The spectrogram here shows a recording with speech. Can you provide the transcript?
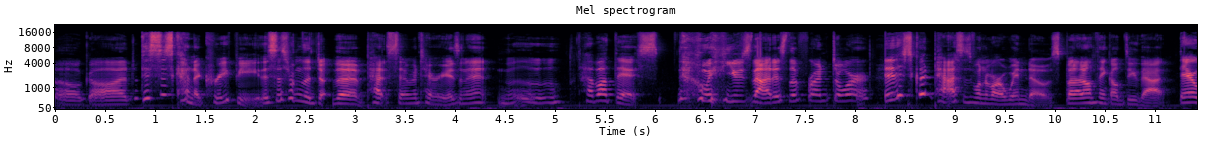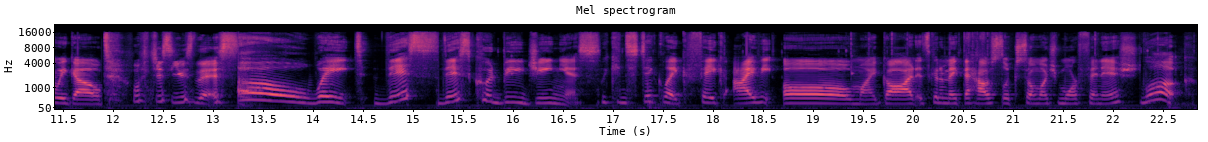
oh god. This is kind of creepy. This is from the the pet cemetery, isn't it? Ooh. How about this? we use that as the front door. This could pass as one of our windows, but I don't think I'll do that. There we go. we'll just use this. Oh, wait. This, this could be genius. We can stick like fake ivy. Oh my god. It's gonna make the house look so much more finished. Look.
